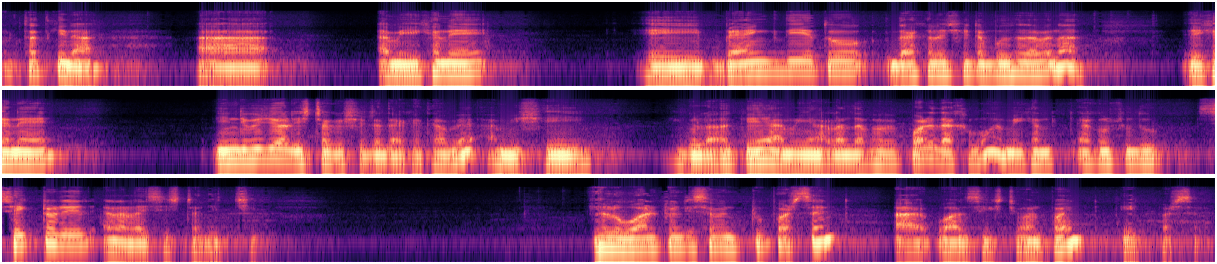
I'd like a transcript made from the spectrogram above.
অর্থাৎ কিনা আহ, আমি এখানে এই ব্যাংক দিয়ে তো দেখালে সেটা বোঝা যাবে না। এখানে ইন্ডিভিজুয়াল স্টকে সেটা দেখাতে হবে। আমি সেই এগুলাকে আমি আলাদাভাবে পরে দেখাবো। আমি এখানে এখন শুধু সেক্টরের অ্যানালাইসিসটা দিচ্ছি। হলো one twenty seven two percent আর one sixty one point eight percent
